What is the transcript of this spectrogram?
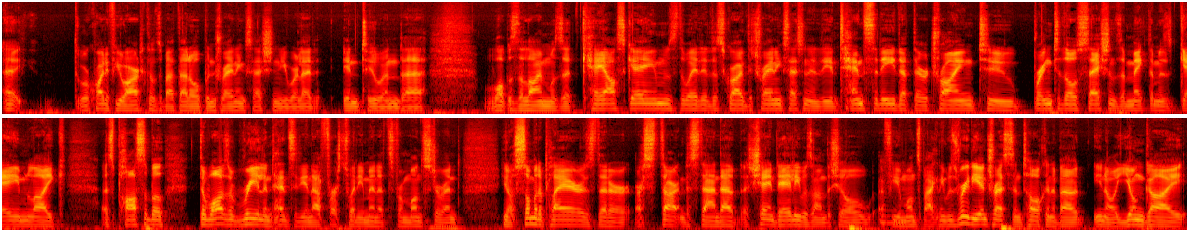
Uh, there were quite a few articles about that open training session you were led into, and uh, what was the line? Was it chaos games? The way they described the training session and the intensity that they're trying to bring to those sessions and make them as game like as possible. There was a real intensity in that first 20 minutes from Munster, and you know some of the players that are, are starting to stand out. Shane Daly was on the show a few mm. months back, and he was really interested in talking about you know a young guy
